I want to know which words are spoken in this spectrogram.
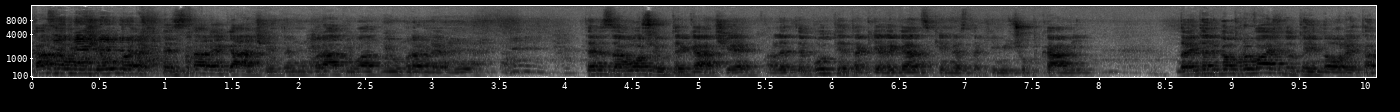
Kazał mu się ubrać w te stare gacie, temu bratu ładnie ubranemu. Ten założył te gacie, ale te buty takie eleganckie miał z takimi czubkami. No i ten go prowadzi do tej nory tam,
